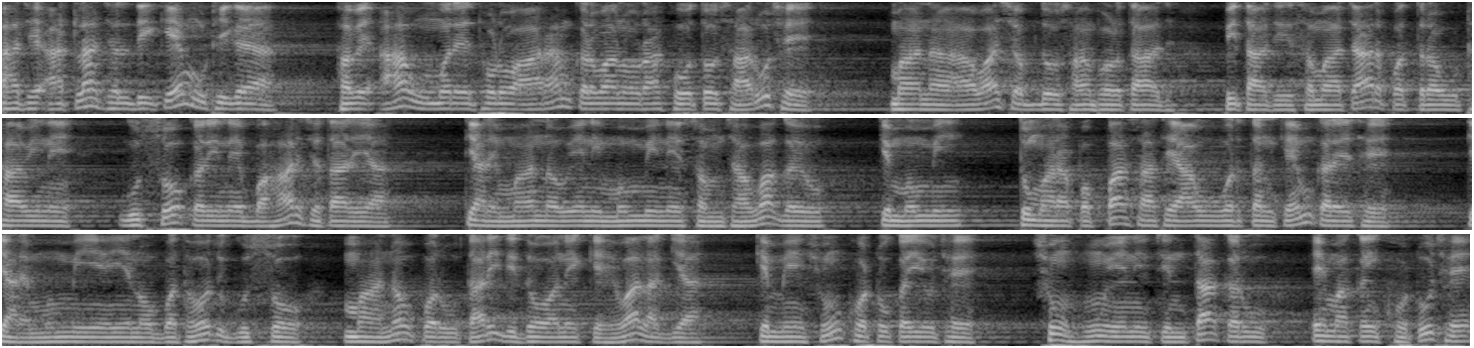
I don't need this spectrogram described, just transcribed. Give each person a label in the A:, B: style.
A: આજે આટલા જલ્દી કેમ ઉઠી ગયા? હવે આ ઉંમરે થોડો આરામ કરવાનો રાખો તો સારું છે. માના આવા શબ્દો સાંભળતા જ પિતાજી સમાચાર પત્ર ઉઠાવીને ગુસ્સો કરીને બહાર જતા રહ્યા. ત્યારે માનવ એની મમ્મીને સમજાવવા ગયો કે, મમ્મી, તું મારા પપ્પા સાથે આવું વર્તન કેમ કરે છે? ત્યારે મમ્મીએ એનો બધો જ ગુસ્સો માનવ પર ઉતારી દીધો અને કહેવા લાગ્યા કે, મેં શું ખોટું કહ્યું છે? શું હું એની ચિંતા કરું, એમાં કંઈ ખોટું છે?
